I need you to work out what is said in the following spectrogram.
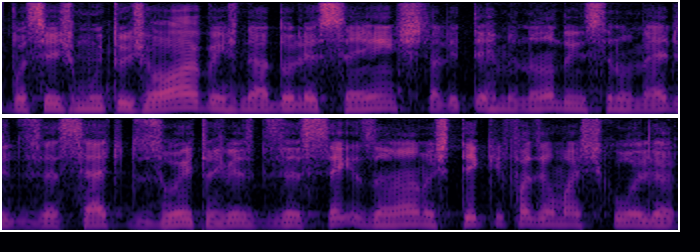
vocês muito jovens, né, adolescentes, tá ali terminando o ensino médio, 17, 18, às vezes 16 anos, ter que fazer uma escolha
